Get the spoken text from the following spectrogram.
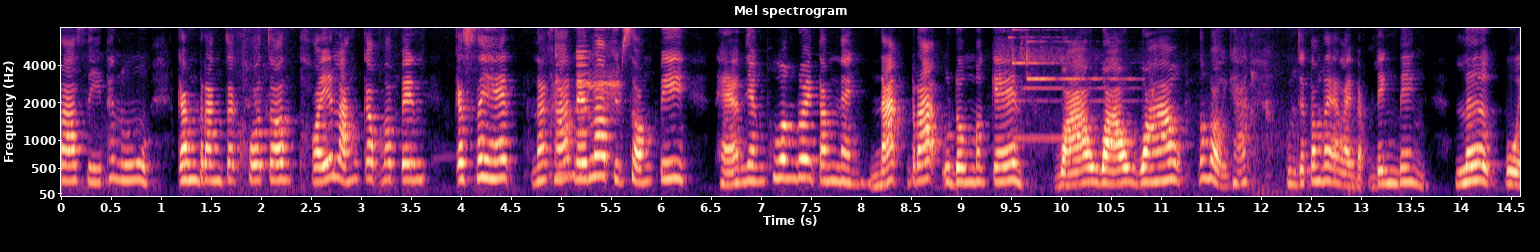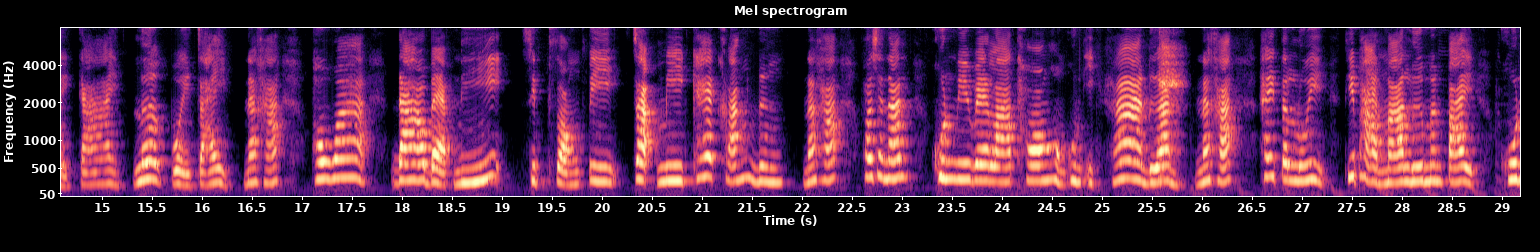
ราศีธนูกำลังจะโคจรถอยหลังกลับมาเป็นเกษตรนะคะ ในรอบ 12 ปี แถมยังพ่วงด้วยตำแหน่งณระอุดมเกณฑ์ว้าวว้าวว้าวต้องบอกอีกคะคุณจะต้องได้อะไรแบบเด้งเด้งเลิกป่วยกาย เลิกป่วยใจนะคะ เพราะว่าดาวแบบนี้ 12 ปีจะมีแค่ครั้งหนึ่งนะคะ เพราะฉะนั้นคุณมีเวลาทองของคุณอีก 5 เดือนนะคะ ให้ตะลุยที่ผ่านมาลืมมันไป คุณ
